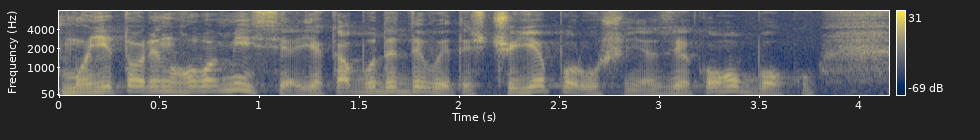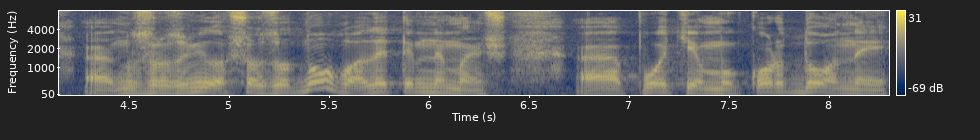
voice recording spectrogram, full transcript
Моніторингова місія, яка буде дивитись, чи є порушення, з якого боку. Е, Ну, зрозуміло, що з одного, але тим не менш. Е, Потім кордони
